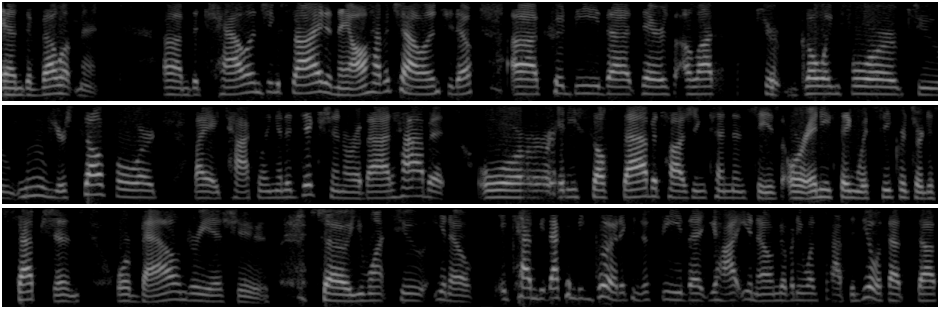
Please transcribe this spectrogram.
and development. Um, the challenging side, and they all have a challenge, you know, uh, could be that there's a lot you're going for to move yourself forward by tackling an addiction or a bad habit or any self-sabotaging tendencies or anything with secrets or deceptions or boundary issues. So you want to, you know, it can be that can be good. It can just be that you have, you know, nobody wants to have to deal with that stuff,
